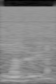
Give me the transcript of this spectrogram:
Convert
